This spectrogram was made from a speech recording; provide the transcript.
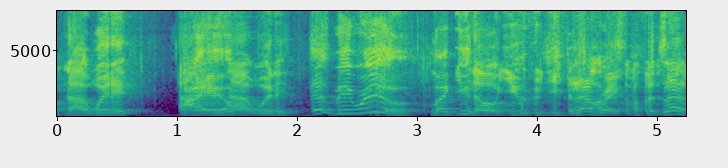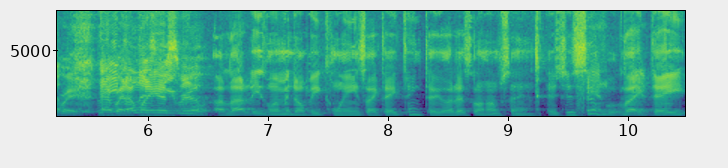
I'm not with it. I, I am am. not with it. Let's be real. Like you, No, you. you Elaborate. talking about. Elaborate. Elaborate. I want to hear let's some be more. real. A lot of these women don't be queens like they think they are. That's all I'm saying. It's just simple. And- like and- they,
